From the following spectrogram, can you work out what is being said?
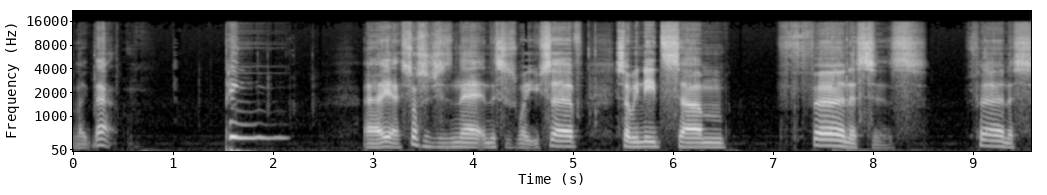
Like that. Ping! Uh, yeah, sausages in there, and this is where you serve. So we need some furnaces. Furnace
